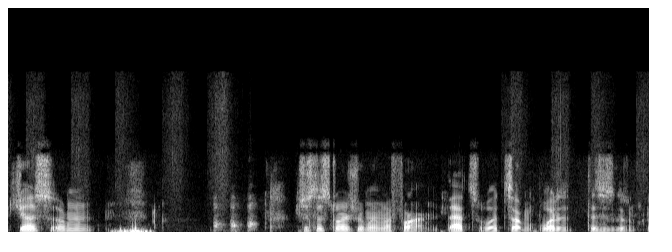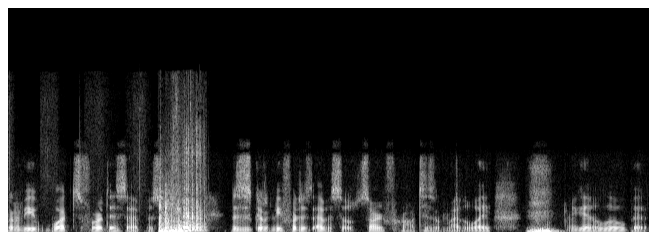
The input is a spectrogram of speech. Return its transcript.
just some just a storage room on my farm. That's what's um what this is gonna, gonna be what's for this episode. This is gonna be for this episode. Sorry for autism by the way. I get a little bit.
